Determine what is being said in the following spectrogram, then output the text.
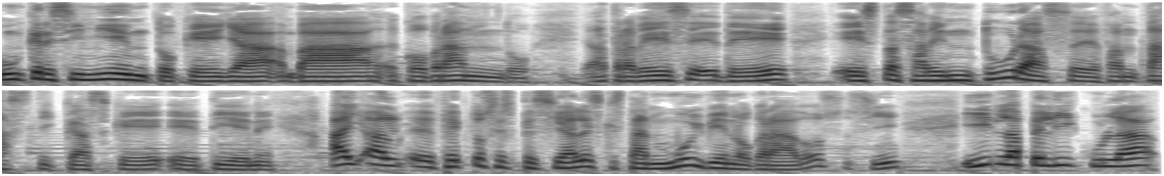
un crecimiento que ella va cobrando a través eh, de estas aventuras fantásticas que tiene. Hay efectos especiales que están muy bien logrados, ¿sí? Y la película,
